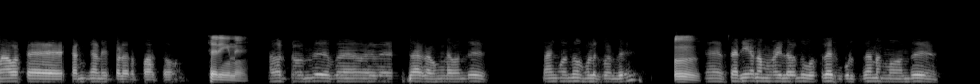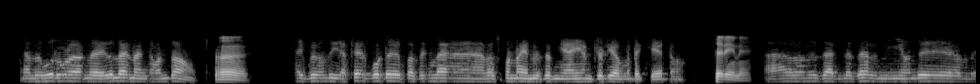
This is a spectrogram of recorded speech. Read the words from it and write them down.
மாவட்ட கண்காணிப்பாளரை பார்த்தோம். சரிங்கண்ணே. அவர்கிட்ட வந்து சார் அவங்கள வந்து நாங்கள் வந்து உங்களுக்கு வந்து சரியான முறையில் வந்து ஒத்துழைப்பு கொடுத்து தான் நம்ம வந்து அந்த ஊர்வலம் அந்த இதில் நாங்கள் வந்தோம். இப்போ வந்து எஃப்ஐஆர் போட்டு பசங்களை அரெஸ்ட் பண்ணால் என்ன சார் நியாயம்னு சொல்லி அவங்ககிட்ட கேட்டோம். சரிண்ணே. அவர் வந்து சார் இல்லை சார் நீங்கள் வந்து அந்த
